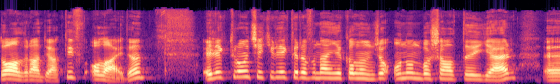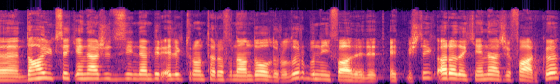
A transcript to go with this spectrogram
doğal radyoaktif olaydı. Elektron çekirdek tarafından yakalanınca onun boşalttığı yer e, daha yüksek enerji düzeyinden bir elektron tarafından doldurulur. Bunu ifade etmiştik. Aradaki enerji farkı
